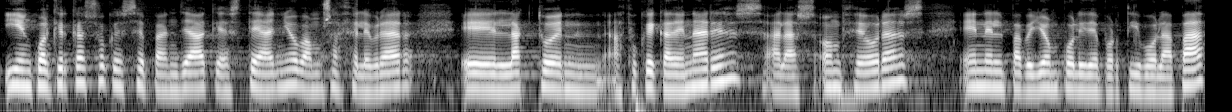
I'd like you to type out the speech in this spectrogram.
Y en cualquier caso, que sepan ya que este año vamos a celebrar el acto en Azuque Cadenares a las 11 horas en el pabellón polideportivo La Paz,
